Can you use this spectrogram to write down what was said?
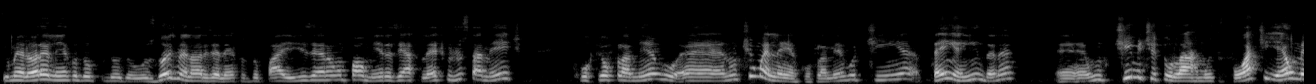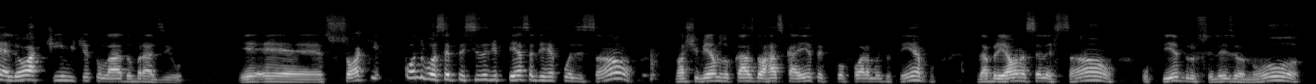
que o melhor elenco do, do, do, os dois melhores elencos do país eram Palmeiras e Atlético, justamente porque o Flamengo é, não tinha um elenco, o Flamengo tinha, tem ainda, né? É, um time titular muito forte e é o melhor time titular do Brasil. É, só que quando você precisa de peça de reposição, nós tivemos o caso do Arrascaeta, que ficou fora muito tempo, Gabriel na seleção, o Pedro se lesionou,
